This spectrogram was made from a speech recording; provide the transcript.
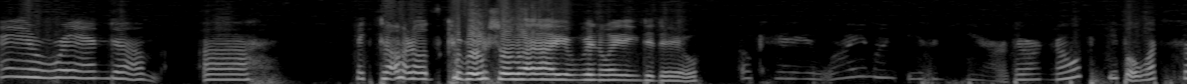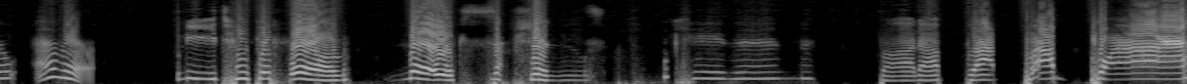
a random, uh, McDonald's commercial that I've been waiting to do. Okay, why am I even here? There are no people whatsoever. Need to perform. No exceptions. Okay then. Ba da ba ba ba.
